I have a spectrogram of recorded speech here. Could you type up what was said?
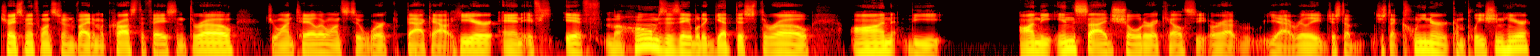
Trey Smith wants to invite him across the face and throw Jawaan Taylor wants to work back out here. And if if Mahomes is able to get this throw on the on the inside shoulder of Kelce, or uh, yeah, really just a just a cleaner completion here.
